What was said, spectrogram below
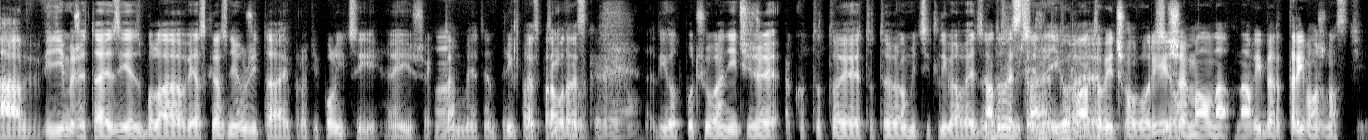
A vidíme, že tá SIS bola viackrát zneužitá aj proti polícii. Hej, však hmm. tam je ten prípad tých, no. tých odpočúvaní, čiže ako toto, je, toto je veľmi citlivá vec. Na druhej strane si, Igor Matovič hovorí, sila. že mal na, na výber tri možnosti.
